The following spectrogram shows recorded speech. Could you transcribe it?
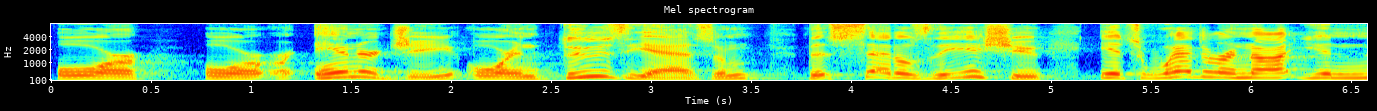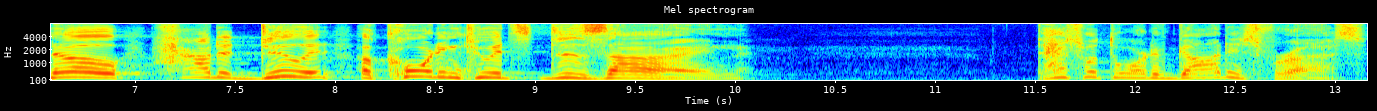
or or, or energy or enthusiasm that settles the issue. It's whether or not you know how to do it according to its design. That's what the Word of God is for us.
